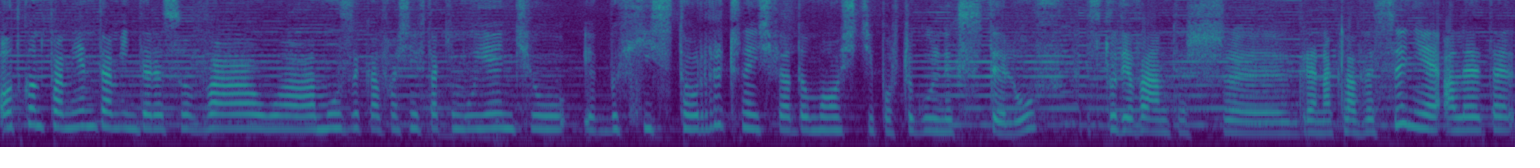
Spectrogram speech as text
odkąd pamiętam interesowała muzyka właśnie w takim ujęciu jakby historycznej świadomości poszczególnych stylów. Studiowałam też y, grę na klawesynie, ale te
